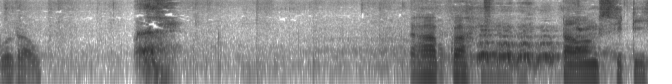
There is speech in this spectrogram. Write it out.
बोल रहा हूँ। आपका टावांग सिटी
